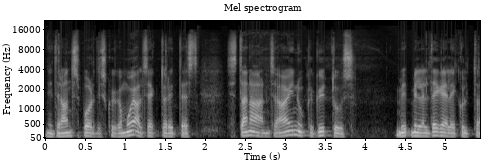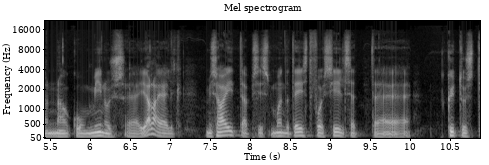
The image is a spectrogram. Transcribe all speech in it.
nii transpordis kui ka mujal sektorites, siis täna on see ainuke kütus, millel tegelikult on nagu miinus äh, jalajälg, mis aitab siis mõnda teist fossiilset kütust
